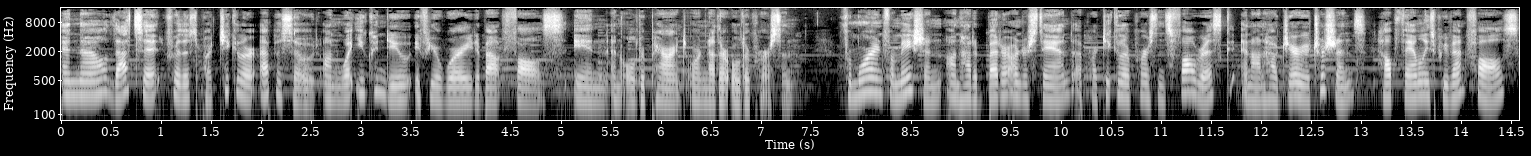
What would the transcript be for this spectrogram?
And now that's it for this particular episode on what you can do if you're worried about falls in an older parent or another older person. For more information on how to better understand a particular person's fall risk and on how geriatricians help families prevent falls,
